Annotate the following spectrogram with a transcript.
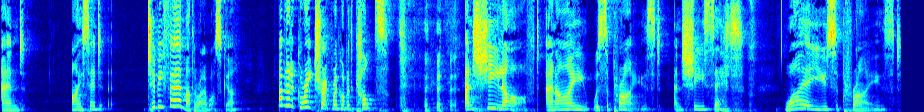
And I said, to be fair, Mother Ayahuasca, I've had a great track record with cults. and she laughed, and I was surprised. And she said, Why are you surprised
